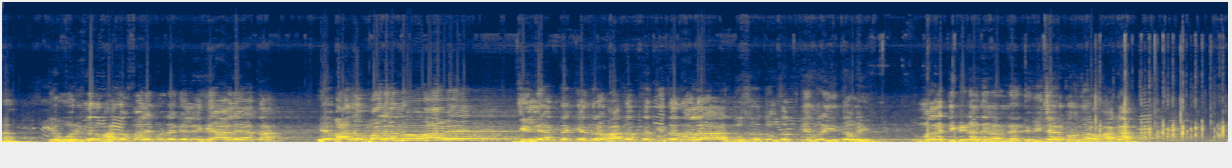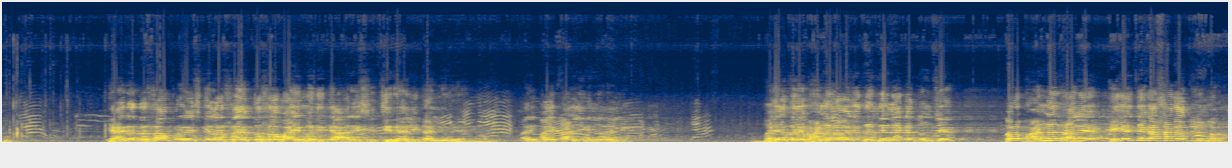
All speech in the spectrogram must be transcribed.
हे? ओरिजिनल भाजपवाले कुठे गेले? हे आले आता. हे भाजपवाल्यांनो आवे जिल्ह्यातलं केंद्र भाजपचं तिथं झालं आणि दुसरं तुमचं केंद्र इथं होईल. तुम्हाला तिकीट देणार नाही ते. विचार करून जरा भागा यायला जसा प्रवेश केला साहेब तसा वाईमध्ये त्या आर एस ची रॅली काढली होती अरे बाई काढली की रॅली. म्हणजे आता हे भांडण लावायचे धंदे नाही का तुमचे? बरं भांडणं झाले. हे येते का सांगा तुम्ही मला?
